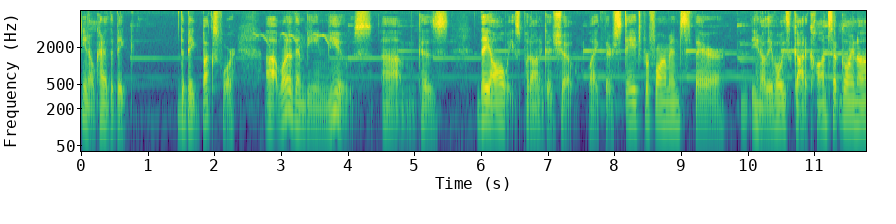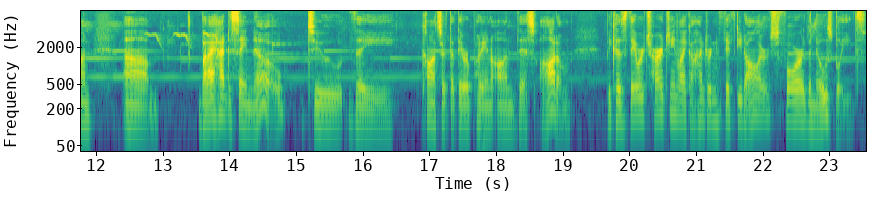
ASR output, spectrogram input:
you know, kind of the big the big bucks for. Uh, one of them being Muse, because um, they always put on a good show. Like their stage performance, their you know they've always got a concept going on. Um, but I had to say no to the concert that they were putting on this autumn because they were charging like $150 for the nosebleeds.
